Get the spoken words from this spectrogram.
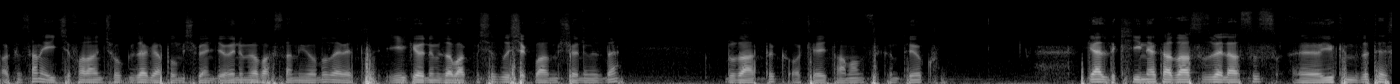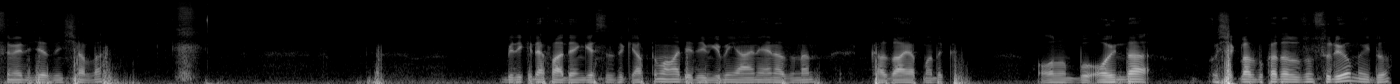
Bakın sana içi falan çok güzel yapılmış bence. Önüme baksam iyi olur. Evet. İyi ki önümüze bakmışız. Işık varmış önümüzde. Dur artık. Okey tamam sıkıntı yok. Geldik. Yine kazasız belasız e, yükümüzü teslim edeceğiz inşallah. Bir iki defa dengesizlik yaptım ama dediğim gibi yani en azından kaza yapmadık. Oğlum bu oyunda ışıklar bu kadar uzun sürüyor muydu?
